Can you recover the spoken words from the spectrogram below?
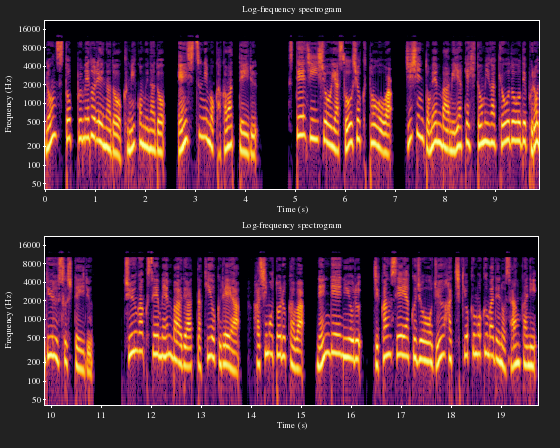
ノンストップメドレーなどを組み込むなど、演出にも関わっている。ステージ衣装や装飾等は、自身とメンバー三宅瞳が共同でプロデュースしている。中学生メンバーであった清久レア、橋本ルカは、年齢による時間制約上18曲目までの参加に、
